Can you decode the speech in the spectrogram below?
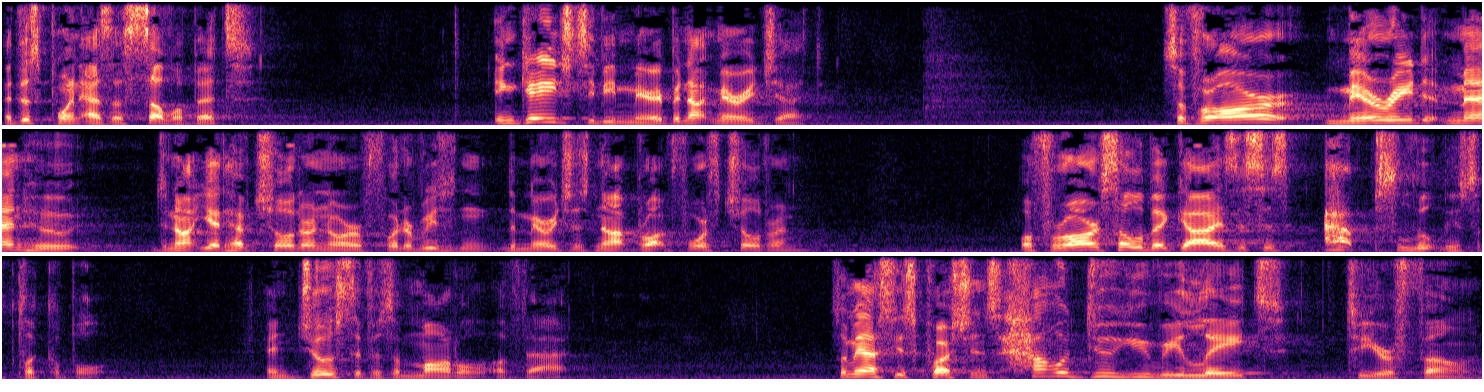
at this point, as a celibate, engaged to be married, but not married yet. So for our married men who do not yet have children, or for whatever reason the marriage has not brought forth children, or for our celibate guys, this is absolutely applicable. And Joseph is a model of that. So let me ask these questions. How do you relate to your phone?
